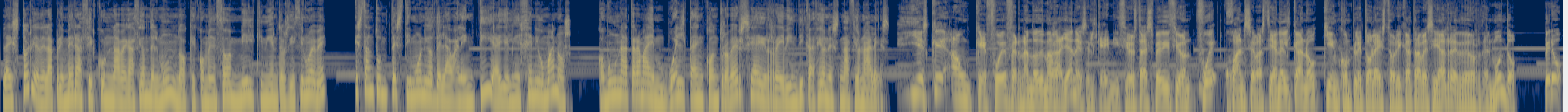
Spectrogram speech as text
La historia de la primera circunnavegación del mundo, que comenzó en 1519, es tanto un testimonio de la valentía y el ingenio humanos como una trama envuelta en controversia y reivindicaciones nacionales. Y es que, aunque fue Fernando de Magallanes el que inició esta expedición, fue Juan Sebastián Elcano quien completó la histórica travesía alrededor del mundo. Pero,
